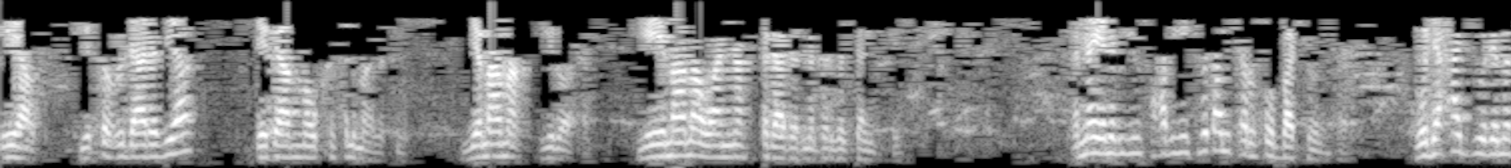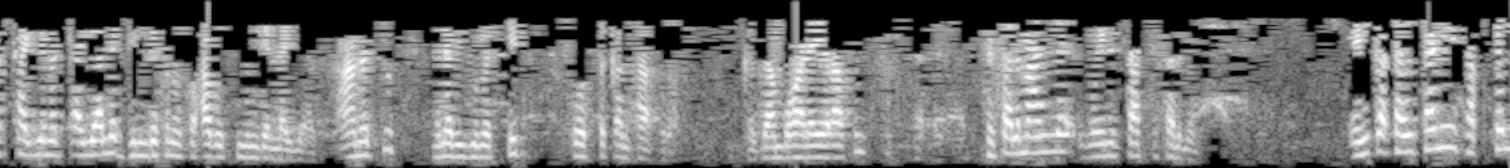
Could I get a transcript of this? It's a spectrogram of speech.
ሪያድ የሳዑዲ አረቢያ ደጋማው ክፍል ማለት ነው። የማማ ይሏታል። የየማማ ዋና አስተዳደር ነበር በዛን ጊዜ እና የነብዩ ሰሃቢዎች በጣም ጨርሶባቸው ነበር። ወደ ሐጅ ወደ መካ እየመጣ እያለ ድንገት ነው ሰሃቦች መንገድ ላይ ያዙ። አመጡት ለነብዩ መስጊድ ሶስት ቀን ታስሯል። ከዛም በኋላ የራሱን ትሰልማለህ ወይንስ አትሰልምም? እንቀተልተኒ ተቅትል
